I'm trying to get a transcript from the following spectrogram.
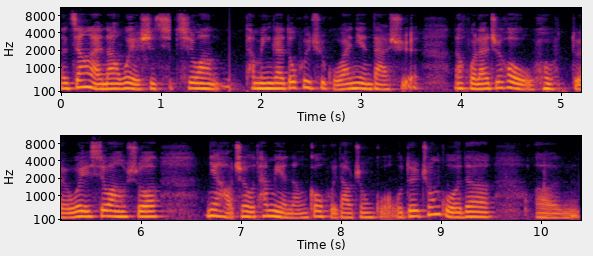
那将来呢？我也是希望他们应该都会去国外念大学。那回来之后，对我也希望说，念好之后，他们也能够回到中国。我对中国的，嗯，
